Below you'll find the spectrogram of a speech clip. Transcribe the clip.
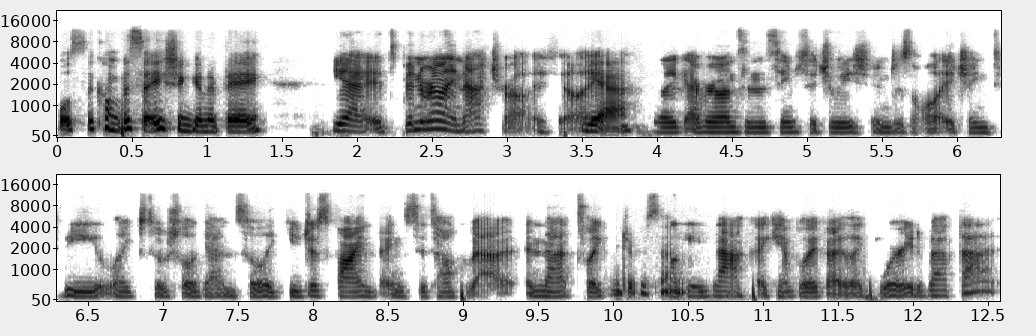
what's the conversation gonna be? Yeah, it's been really natural. I feel like. yeah, like everyone's in the same situation, just all itching to be like social again. So like you just find things to talk about, and that's like hundred percent. looking back, I can't believe I like worried about that.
